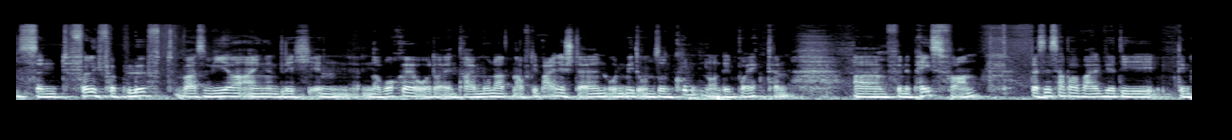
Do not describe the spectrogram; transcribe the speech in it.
sind völlig verblüfft, was wir eigentlich in einer Woche oder in drei Monaten auf die Beine stellen und mit unseren Kunden und den Projekten äh, für eine Pace fahren. Das ist aber, weil wir die, den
